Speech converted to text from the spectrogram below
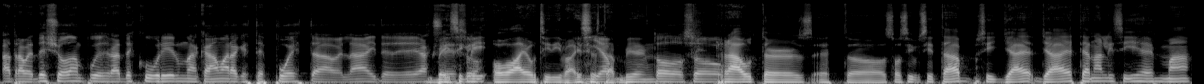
a través de Shodan pudieras descubrir una cámara que esté expuesta, ¿verdad? Y te dé acceso. Basically, all IoT devices también. Todo, Routers, esto. si, si, está, si ya, ya este análisis es más,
